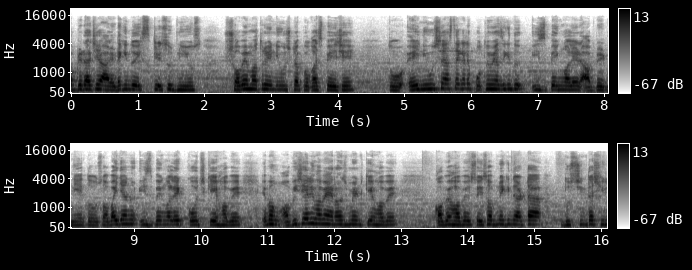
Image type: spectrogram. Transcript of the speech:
আপডেট আছে, আর এটা কিন্তু এক্সক্লুসিভ নিউজ সবে মাত্র এই নিউজটা প্রকাশ পেয়েছে। তো এই নিউজে আসতে গেলে প্রথমে আসে কিন্তু ইস্ট বেঙ্গলের আপডেট নিয়ে। তো সবাই জানো ইস্ট বেঙ্গলের কোচ কে হবে এবং অফিসিয়ালিভাবে অ্যানাউন্সমেন্ট কে হবে, কবে হবে, সেই সব নিয়ে কিন্তু একটা দুশ্চিন্তা ছিল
